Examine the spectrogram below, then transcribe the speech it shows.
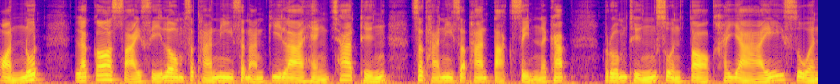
อ่อนนุช แล้วก็สายสีลมสถานีสนามกีฬาแห่งชาติถึงสถานีสะพานตากสินนะครับ รวมถึงส่วนต่อขยายส่วน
